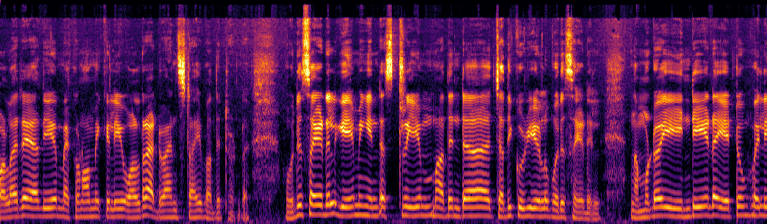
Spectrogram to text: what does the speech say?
വളരെയധികം എക്കണോമിക്കലി വളരെ അഡ്വാൻസ്ഡായി വന്നിട്ടുണ്ട്. ഒരു സൈഡിൽ ഗെയിമിംഗ് ഇൻഡസ്ട്രിയും അതിന്റെ ചതിക്കുഴികളും ഒരു സൈഡിൽ. നമ്മുടെ ഇന്ത്യയുടെ ഏറ്റവും വലിയ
